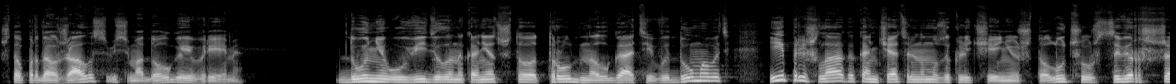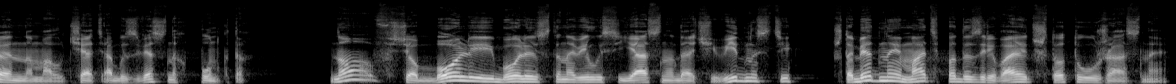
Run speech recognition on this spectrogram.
что продолжалось весьма долгое время. Дуня увидела, наконец, что трудно лгать и выдумывать, и пришла к окончательному заключению, что лучше уж совершенно молчать об известных пунктах. Но все более и более становилось ясно до очевидности, что бедная мать подозревает что-то ужасное.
